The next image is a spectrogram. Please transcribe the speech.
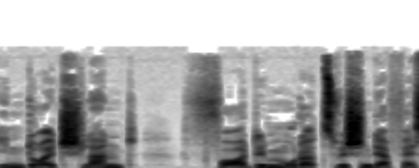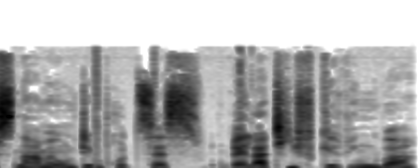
in Deutschland vor dem oder zwischen der Festnahme und dem Prozess relativ gering war?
